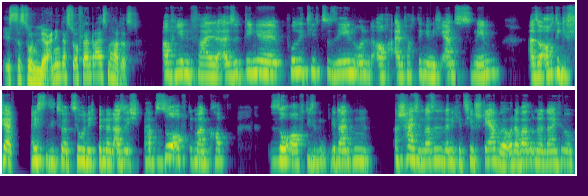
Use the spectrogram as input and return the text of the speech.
ist das so ein Learning, das du auf deinen Reisen hattest? Auf jeden Fall. Also Dinge positiv zu sehen und auch einfach Dinge nicht ernst zu nehmen. Also auch die gefährlichsten Situationen. Ich bin dann, also ich habe so oft in meinem Kopf so oft diesen Gedanken, oh scheiße, und was ist, wenn ich jetzt hier sterbe? Oder was? Und dann denke ich so,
